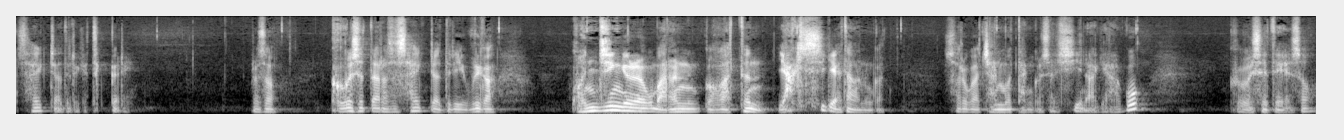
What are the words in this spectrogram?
사역자들에게 특별히. 그래서 그것에 따라서 사역자들이 우리가 권징이라고 말하는 것 같은 약식에 해당하는 것, 서로가 잘못한 것을 시인하게 하고 그것에 대해서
